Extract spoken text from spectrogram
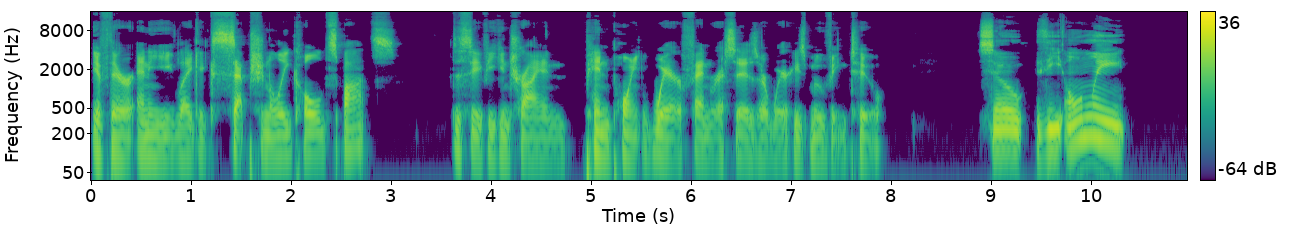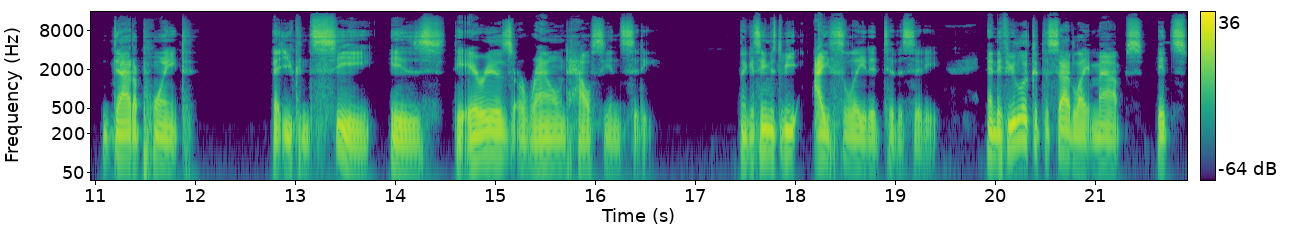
if there are any like exceptionally cold spots to see if he can try and pinpoint where Fenris is or where he's moving to. So the only data point that you can see is the areas around Halcyon City. Like it seems to be isolated to the city. And if you look at the satellite maps, it's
